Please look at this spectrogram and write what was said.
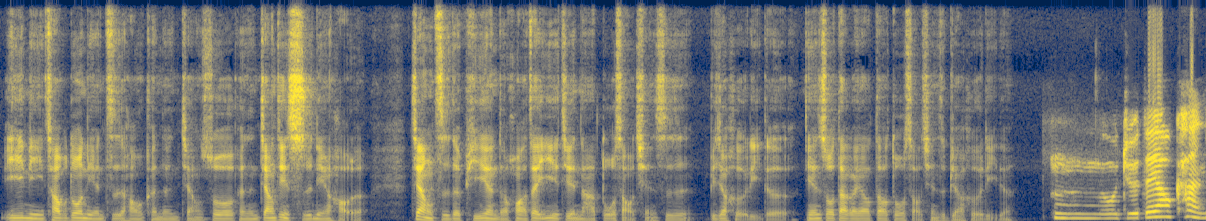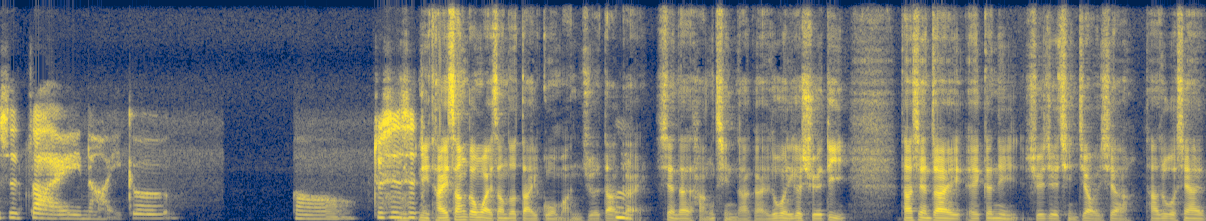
以你差不多年资哈，可能讲说可能将近十年好了，这样子的 PM 的话，在业界拿多少钱是比较合理的？年收大概要到多少钱是比较合理的？嗯，我觉得要看是在哪一个，呃，就是是、嗯、你台商跟外商都待过嘛？你觉得大概现在的行情大概，如果一个学弟他现在诶、欸、跟你学姐请教一下，他如果现在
